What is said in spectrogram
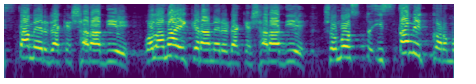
ইসলামের ডাকে সারা দিয়ে ওলামাই কেরামের ডাকে সারা দিয়ে সমস্ত ইসলামিক কর্ম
